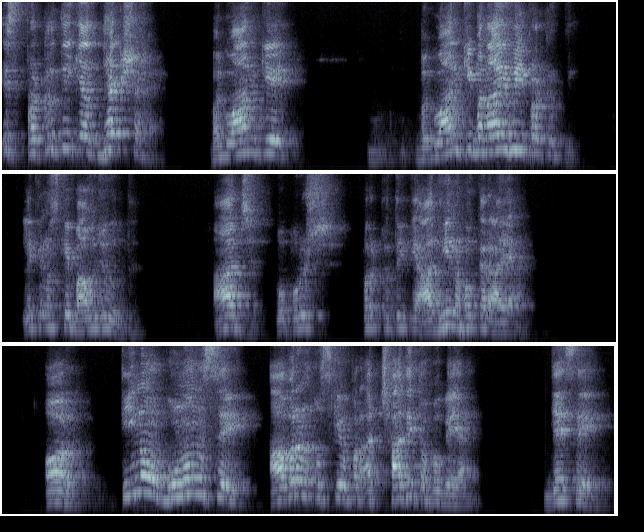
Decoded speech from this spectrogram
इस प्रकृति के अध्यक्ष है। भगवान के, भगवान की बनाई हुई प्रकृति। लेकिन उसके बावजूद आज वो पुरुष प्रकृति के अधीन होकर आया। और तीनों गुणों से आवरण उसके ऊपर आच्छादित तो हो गया। जैसे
